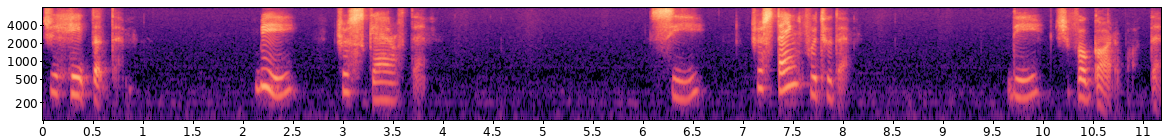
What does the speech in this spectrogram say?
She hated them. B. Just scared of them. C. Just thankful to them. D. She forgot about them.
